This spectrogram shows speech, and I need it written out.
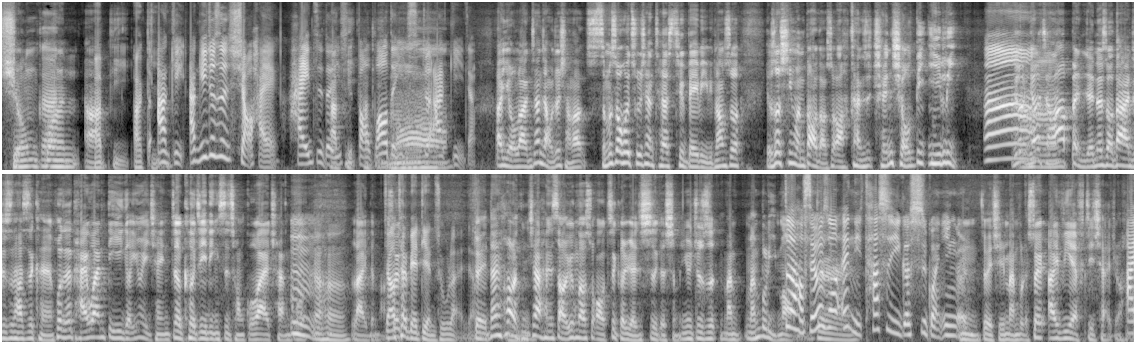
胸关阿阿吉阿吉阿吉阿吉就是小孩孩子的意思，宝宝的意哦思，就阿吉这样。啊，有了，你这样讲我就想到什么时候会出现 test tube baby？比方说，有时候新闻报道说啊，可能是全球第一例。比如啊，你要讲到他本人的时候，当然就是他是可能，或者是台湾第一个，因为以前这个科技一定是从国外传过嗯。哼，来的嘛，要特别点出来这样。对，但是后来你现在很少用到说哦，这个人是个什么，因为就是蛮蛮不礼貌的。对啊，谁会说对哎，你他是一个试管婴儿。嗯，对，其实蛮不礼，所以 IVF 记起来就好了。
